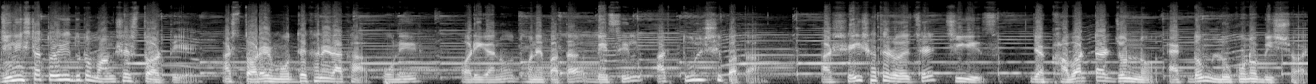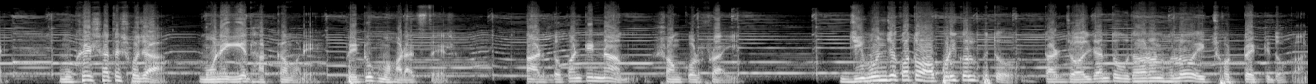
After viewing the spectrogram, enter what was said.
জিনিসটা তৈরি দুটো মাংসের স্তর দিয়ে, আর স্তরের মধ্যেখানে রাখা পনির, অরিগানো, ধনেপাতা, বেসিল, আর তুলসী পাতা। আর সেই সাথে রয়েছে চিজ, যা খাবারটার জন্য একদম লুকোনো বিস্ময়। মুখের সাথে সোজা মনে গিয়ে ধাক্কা মারে পেটুক মহারাজদের। আর দোকানটির নাম শঙ্কর ফ্রাই। জীবন যে কত অপরিকল্পিত তার জলজান্ত উদাহরণ হলো এই ছোট্ট একটি দোকান।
